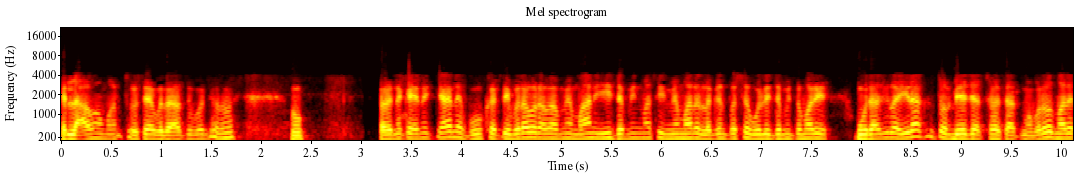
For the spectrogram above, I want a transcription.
એટલે આવા માણસો છે બધા. આજુબાજુ તમે. હું. હવે એને એને ક્યાં ને ભૂખ હતી? બરાબર હવે અમે માન એ જમીનમાંથી મેં મારા લગ્ન પછી ઓલી જમીન તમારી હું રાજુલા હીરા કરતો બે હજાર છ સાતમાં. બરાબર મારે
